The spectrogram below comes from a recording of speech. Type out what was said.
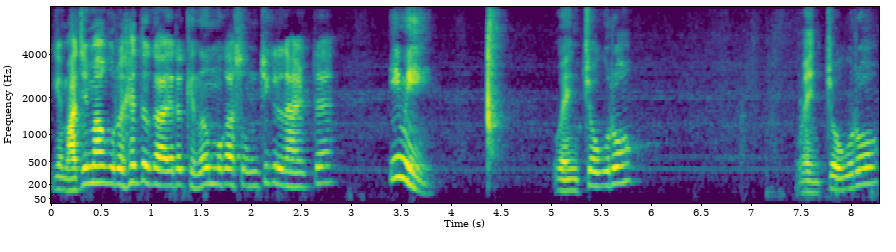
이게 마지막으로 헤드가 이렇게 넘어가서 움직이려 할 때 이미 왼쪽으로 왼쪽으로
